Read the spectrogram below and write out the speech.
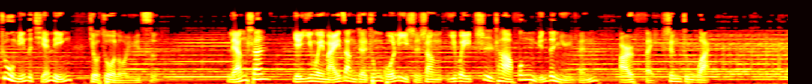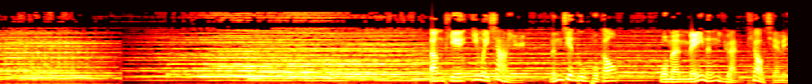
著名的乾陵就坐落于此。梁山也因为埋葬着中国历史上一位叱咤风云的女人而蜚声中外。当天因为下雨，能见度不高，我们没能远眺乾陵。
